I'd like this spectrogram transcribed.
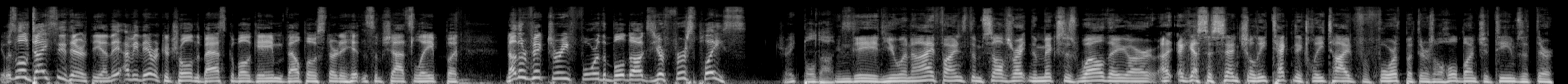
it was a little dicey there at the end. They, I mean, they were controlling the basketball game. Valpo started hitting some shots late, but another victory for the Bulldogs. Your first place Drake Bulldogs. Indeed. UNI finds themselves right in the mix as well. They are, I guess, essentially, technically tied for fourth, but there's a whole bunch of teams that they're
